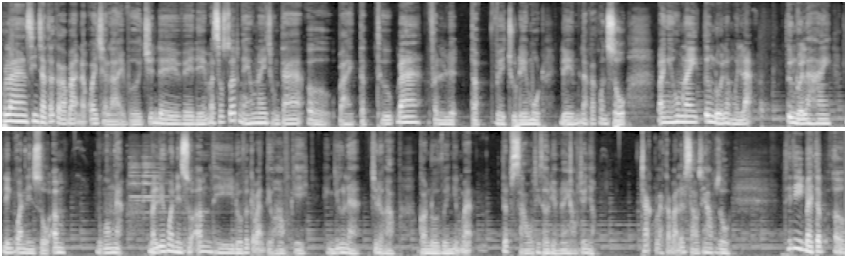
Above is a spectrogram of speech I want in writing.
Hola, xin chào tất cả các bạn đã quay trở lại với chuyên đề về đếm và xác suất. Ngày hôm nay chúng ta ở bài tập thứ ba phần luyện tập về chủ đề 1, đếm là các con số. Bài ngày hôm nay tương đối là mới lạ, tương đối là hay liên quan đến số âm, đúng không nào? Mà liên quan đến số âm thì đối với các bạn tiểu học thì hình như là chưa được học, còn đối với những bạn lớp 6 thì thời điểm này học chưa nhỉ? Chắc là các bạn lớp 6 sẽ học rồi. Thế thì bài tập ở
